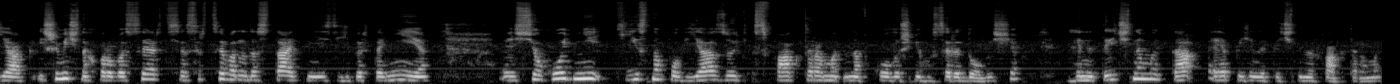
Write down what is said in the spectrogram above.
як ішемічна хвороба серця, серцева недостатність, гіпертонія, е, сьогодні тісно пов'язують з факторами навколишнього середовища, генетичними та епігенетичними факторами.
